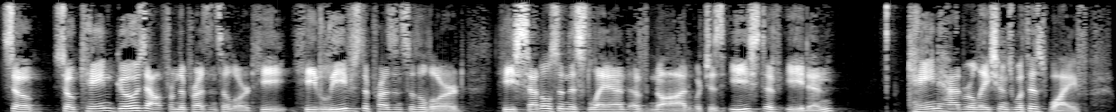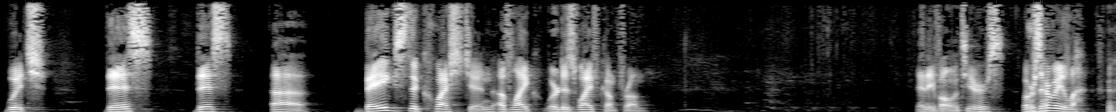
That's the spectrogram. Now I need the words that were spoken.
so, so Cain goes out from the presence of the Lord. He, he leaves the presence of the Lord. He settles in this land of Nod, which is east of Eden. Cain had relations with his wife, which this, this, uh, begs the question of like, where does wife come from? Any volunteers? Or is everybody la-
